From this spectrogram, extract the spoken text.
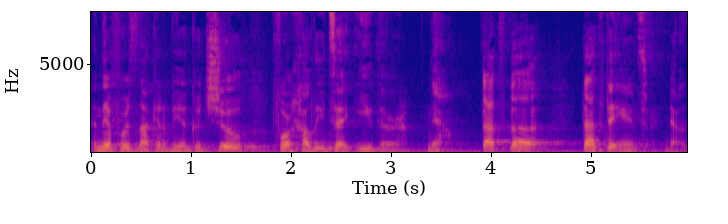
and therefore it's not going to be a good shoe for chalitza either. Now, that's the that's the answer. Now, the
